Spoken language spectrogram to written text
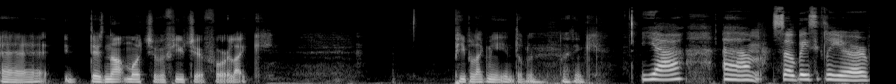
uh, there's not much of a future for like people like me in Dublin. I think. Yeah. Um, so basically, you're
